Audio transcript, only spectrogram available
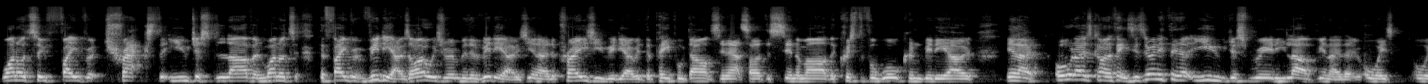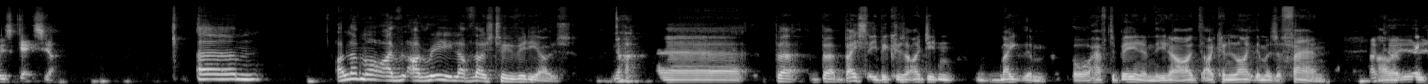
one or two favorite tracks that you just love, and one or two the favorite videos? I always remember the videos. You know, the praise you video with the people dancing outside the cinema, the Christopher Walken video. You know, all those kind of things. Is there anything that you just really love? You know, that always always gets you. Um, I love my. I, I really love those two videos. Uh, but but basically because I didn't make them or have to be in them, you know, I, I can like them as a fan. I'm a okay, yeah, big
